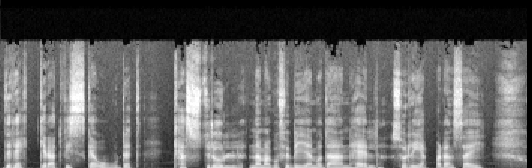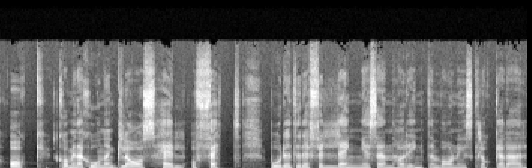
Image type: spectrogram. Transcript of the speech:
Det räcker att viska ordet kastrull när man går förbi en modern häll så repar den sig. Och kombinationen glashäll och fett borde inte det för länge sedan ha ringt en varningsklocka där.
